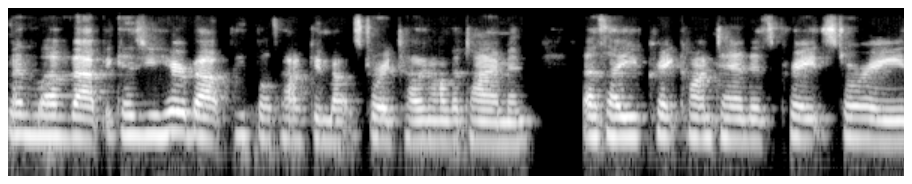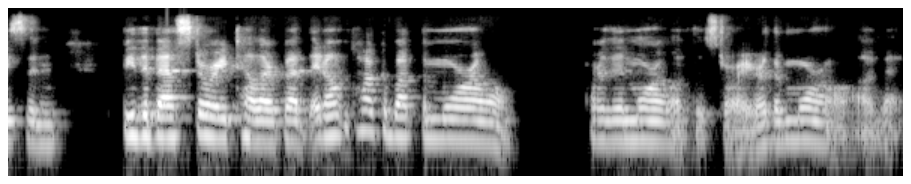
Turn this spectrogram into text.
I love that because you hear about people talking about storytelling all the time, and that's how you create content is create stories and be the best storyteller, but they don't talk about the moral or the moral of the story or the moral of it.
